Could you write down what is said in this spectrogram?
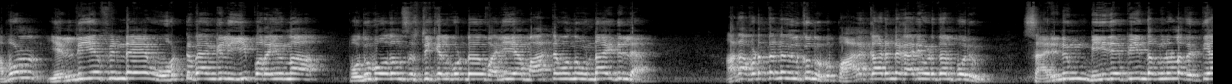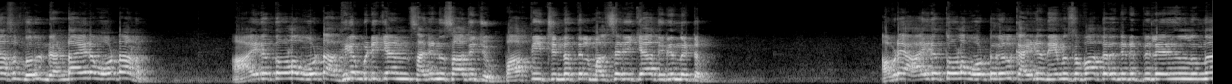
അപ്പോൾ എൽ ഡി എഫിന്റെ വോട്ട് ബാങ്കിൽ ഈ പറയുന്ന പൊതുബോധം സൃഷ്ടിക്കൽ കൊണ്ട് വലിയ മാറ്റമൊന്നും ഉണ്ടായിട്ടില്ല. അത് അവിടെ തന്നെ നിൽക്കുന്നു. ഇപ്പൊ പാലക്കാടിന്റെ കാര്യം എടുത്താൽ പോലും സരിനും ബി ജെ പിയും തമ്മിലുള്ള വ്യത്യാസം വെറും രണ്ടായിരം വോട്ടാണ്. ആയിരത്തോളം വോട്ട് അധികം പിടിക്കാൻ സരിന് സാധിച്ചു. പാർട്ടി ചിഹ്നത്തിൽ മത്സരിക്കാതിരുന്നിട്ടും. അവിടെ ആയിരത്തോളം വോട്ടുകൾ കഴിഞ്ഞ നിയമസഭാ തെരഞ്ഞെടുപ്പിലേതിൽ നിന്ന്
